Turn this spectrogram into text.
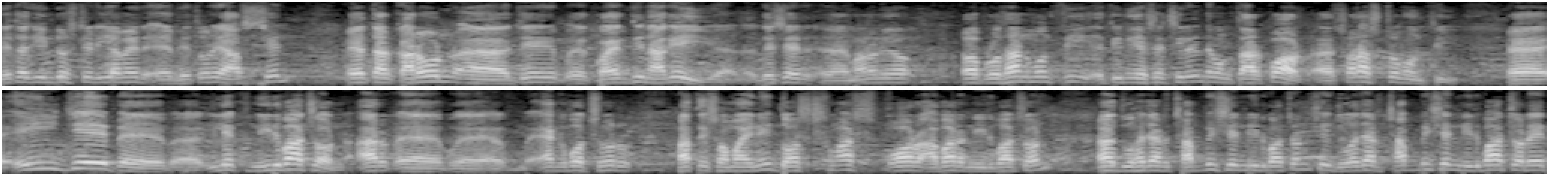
নেতাজি ইন্ডোর স্টেডিয়ামের ভেতরে আসছেন। তার কারণ যে, কয়েকদিন আগেই দেশের মাননীয় প্রধানমন্ত্রী তিনি এসেছিলেন এবং তারপর স্বরাষ্ট্রমন্ত্রী। এই যে ইলেক নির্বাচন আর এক বছর হাতে সময় নেই, দশ মাস পর আবার নির্বাচন দু হাজার ছাব্বিশের নির্বাচন, সেই দু হাজার ছাব্বিশের নির্বাচনের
